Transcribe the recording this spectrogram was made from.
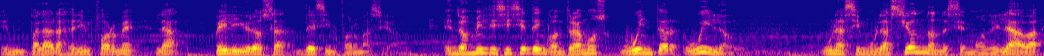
en palabras del informe, la peligrosa desinformación. En 2017 encontramos Winter Willow, una simulación donde se modelaba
